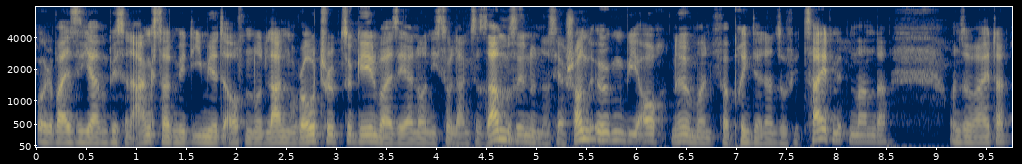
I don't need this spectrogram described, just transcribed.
oder weil sie ja ein bisschen Angst hat, mit ihm jetzt auf einen langen Roadtrip zu gehen, weil sie ja noch nicht so lang zusammen sind und das ja schon irgendwie auch, ne? Man verbringt ja dann so viel Zeit miteinander und so weiter.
